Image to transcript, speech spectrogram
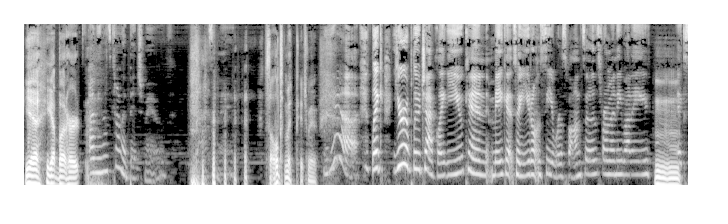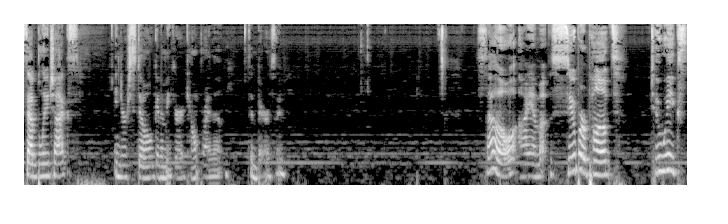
Yeah, he got butt hurt. I mean, that's kind of a bitch move. It's the ultimate pitch move. Yeah. Like you're a blue check. Like you can make it so you don't see responses from anybody hmm except blue checks. And you're still gonna make your account private. It's embarrassing. So I am super pumped. Two weeks.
